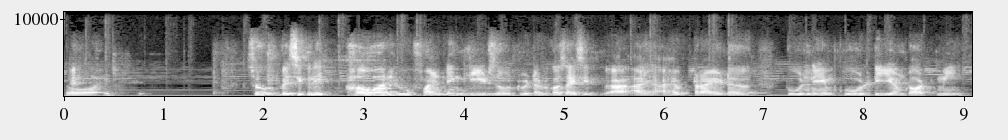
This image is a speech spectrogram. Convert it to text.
so it's So, basically, how are you finding leads over Twitter? Because I see, uh, I, I have tried a tool named ColdDM.me.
